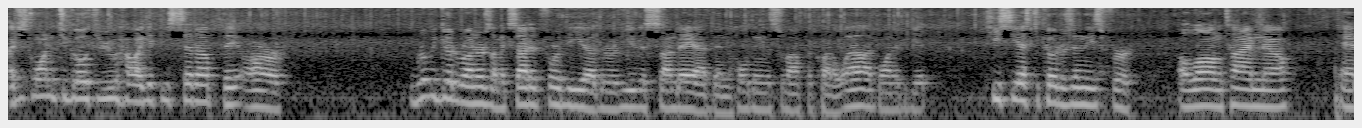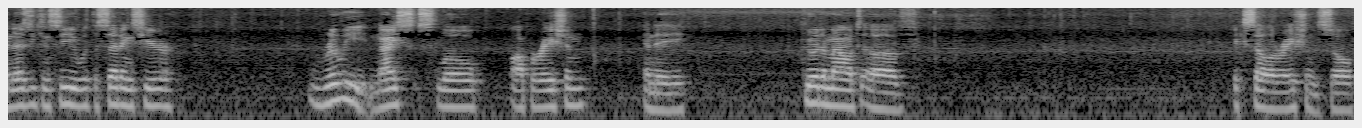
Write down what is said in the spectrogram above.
I just wanted to go through how I get these set up. They are really good runners. I'm excited for the, uh, the review this Sunday. I've been holding this one off for quite a while. I've wanted to get TCS decoders in these for a long time now. And as you can see with the settings here, really nice slow operation and a good amount of acceleration. So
